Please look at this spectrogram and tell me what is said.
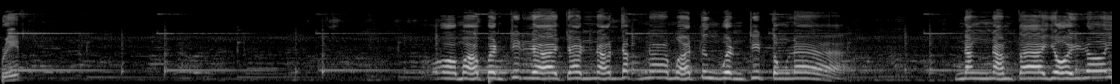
ปรตออกมาเป็นทิศอาจารย์นักดักหน้ามาตึงเวนทิศตรงแลนั่งนำตาย่อยเลย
